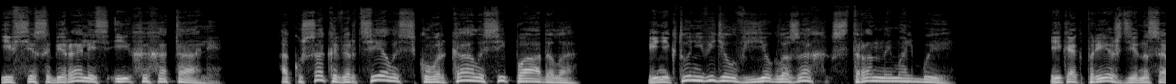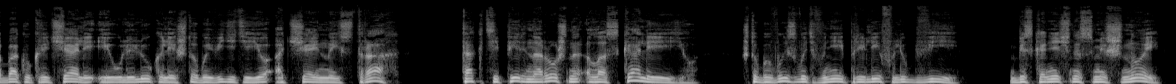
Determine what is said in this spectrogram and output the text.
И все собирались и хохотали. А Кусака вертелась, кувыркалась и падала. И никто не видел в ее глазах странной мольбы. И как прежде на собаку кричали и улюлюкали, чтобы видеть ее отчаянный страх, так теперь нарочно ласкали ее, чтобы вызвать в ней прилив любви, бесконечно смешной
